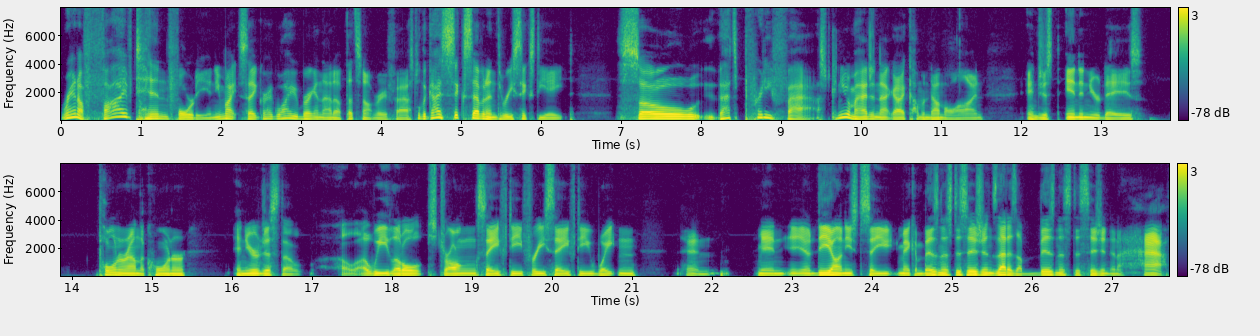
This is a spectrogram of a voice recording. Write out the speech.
Ran a 5'10 40. And you might say, Greg, why are you bringing that up? That's not very fast. Well, the guy's 6'7 and 368. So that's pretty fast. Can you imagine that guy coming down the line and just ending your days? Pulling around the corner, and you're just a, a, a wee little strong safety, free safety, waiting. And man, you know, Dion used to say you making business decisions. That is a business decision and a half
